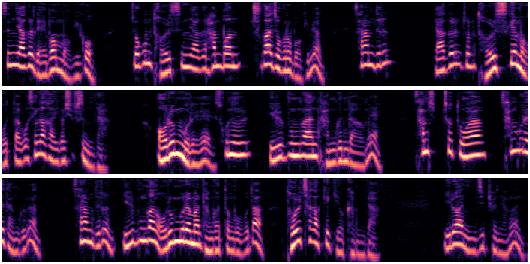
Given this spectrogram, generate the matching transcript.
쓴 약을 네 번 먹이고 조금 덜 쓴 약을 한 번 추가적으로 먹이면 사람들은 약을 좀 덜 쓰게 먹었다고 생각하기가 쉽습니다. 얼음물에 손을 1분간 담근 다음에 30초 동안 찬물에 담그면 사람들은 1분간 얼음물에만 담갔던 것보다 덜 차갑게 기억합니다. 이러한 인지 편향은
